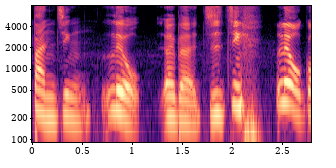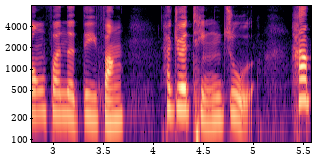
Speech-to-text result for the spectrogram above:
半径六，呃，不对，直径 六公分的地方，它就会停住了。它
